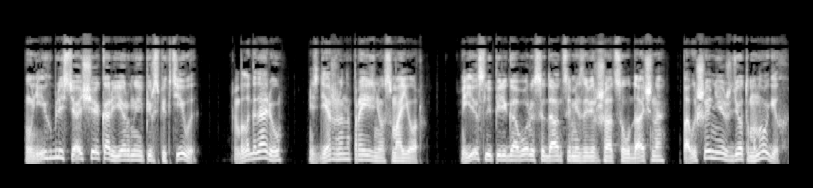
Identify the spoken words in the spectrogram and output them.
У них блестящие карьерные перспективы. «Благодарю», — сдержанно произнес майор. «Если переговоры с иданцами завершатся удачно, повышение ждет многих»,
